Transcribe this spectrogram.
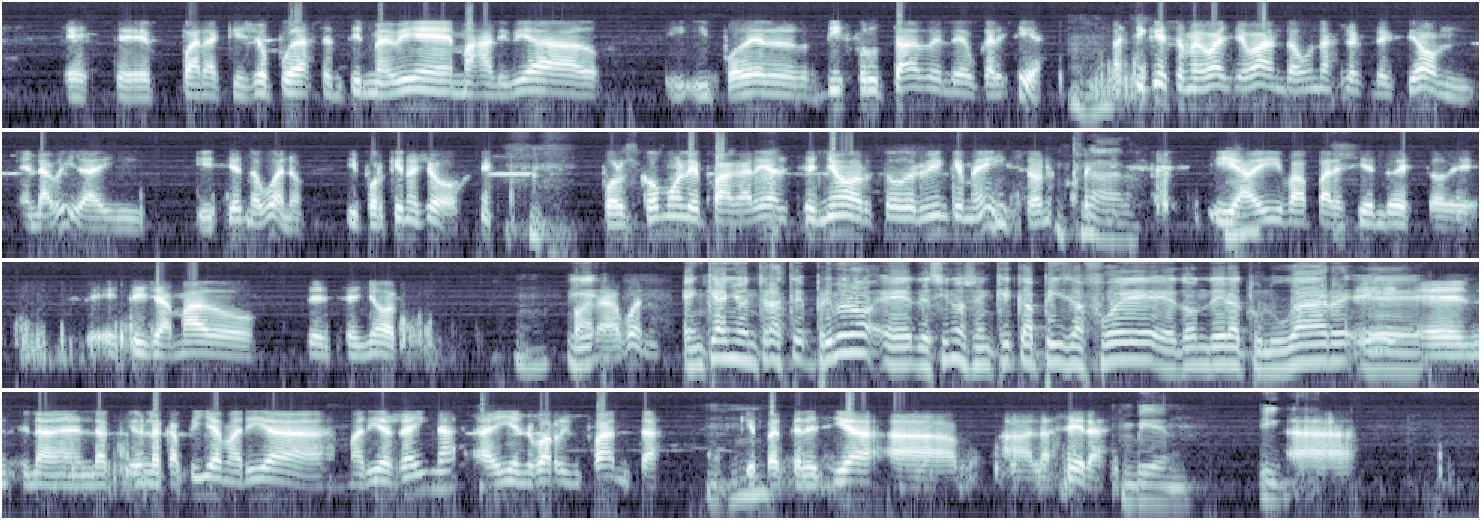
este, para que yo pueda sentirme bien, más aliviado y, y poder disfrutar de la Eucaristía. Así que eso me va llevando a una reflexión en la vida y, y diciendo, bueno, ¿y por qué no yo? ¿Por cómo le pagaré al Señor todo el bien que me hizo? ¿no? Claro. Y ahí va apareciendo esto de, de este llamado del Señor para, bueno, ¿En qué año entraste? Primero, eh, decinos en qué capilla fue, eh, dónde era tu lugar. eh, en, la, en, la, en la capilla María María Reina, ahí en el barrio Infanta, que pertenecía a, a Las Heras. Bien. ¿Y, a-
